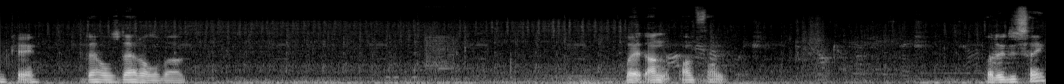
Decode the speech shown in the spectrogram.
Okay. What the hell's that all about? Wait, I'm, I'm phone. What did you say?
